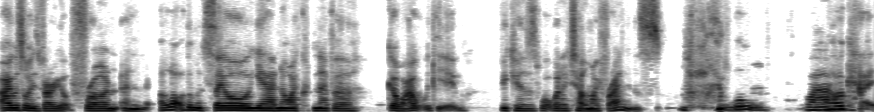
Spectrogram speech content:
I was always very upfront, and a lot of them would say, "Oh, yeah, no, I could never go out with you because what would I tell my friends?" well, mm-hmm. wow, okay,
